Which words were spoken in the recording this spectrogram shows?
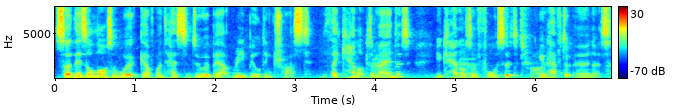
So there's a lot of work government has to do about rebuilding trust. They cannot Okay. demand it, you cannot Yeah, enforce it, right. you have to earn it.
